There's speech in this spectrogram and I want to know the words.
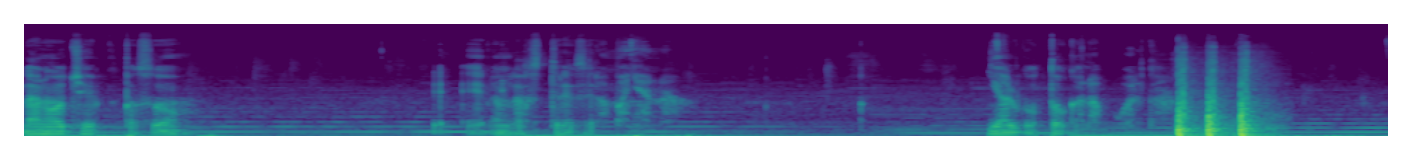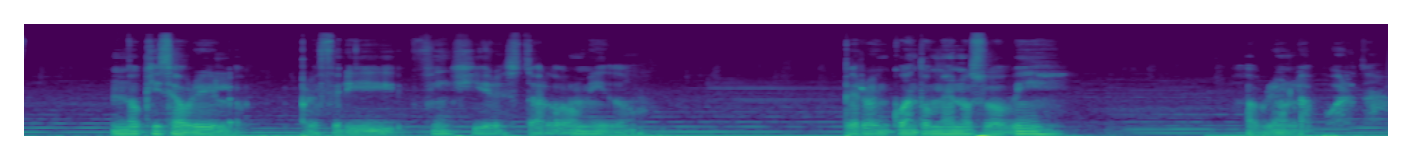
La noche pasó. E-, eran las 3 de la mañana. Y algo toca la puerta. No quise abrirla. Preferí fingir estar dormido. Pero en cuanto menos lo vi, abrieron la puerta.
